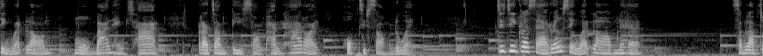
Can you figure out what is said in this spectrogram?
สิ่งแวดล้อม หมู่บ้านแห่งชาติ ประจำปี 2562 ด้วย จริงๆ กระแสเรื่องสิ่งแวดล้อมนะคะสำหรับโจ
